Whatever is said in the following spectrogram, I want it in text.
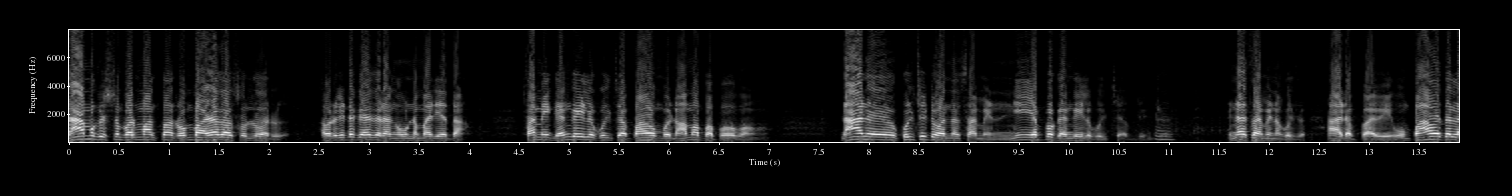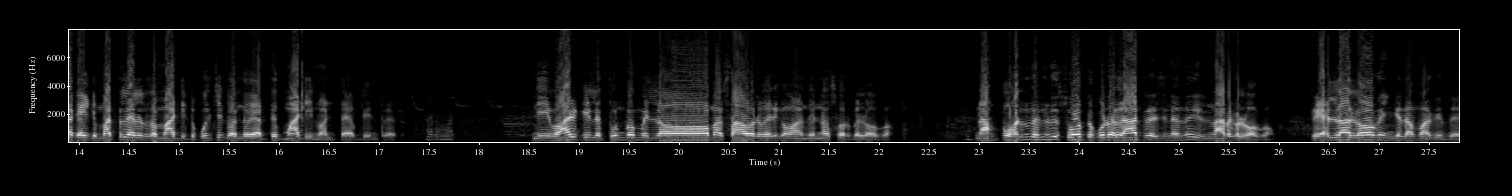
ராமகிருஷ்ண பரமாத்மா ரொம்ப அழகா சொல்லுவார். அவர்கிட்ட கேட்குறாங்க உன்ன மாதிரியே தான். சாமி கங்கையில் குளிச்சா பாவம் போயிடும். ஆமாப்பா போவோம். நான் குளிச்சுட்டு வந்தேன் சாமி. நீ எப்போ கங்கையில் குளிச்ச? அப்படின்ட்டு. என்ன சாமி நான் குளிச்சேன் ஆடப்பாவி உன் பாவத்தெல்லாம் கைட்டு மத்தல எழுத மாட்டிட்டு குளிச்சுட்டு வந்த இடத்துக்கு மாட்டின்னு வந்துட்டேன் அப்படின்றாரு. நீ வாழ்க்கையில் துன்பம் இல்லாமல் சாவர வரைக்கும் வாழ்ந்ததுன்னா சொர்க்கலோகம். நான் பிறந்தது சோத்து கூட லாட்ரி வச்சுனது இது நரகலோகம். எல்லா லோகம் இங்கே தான் இருக்குது.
